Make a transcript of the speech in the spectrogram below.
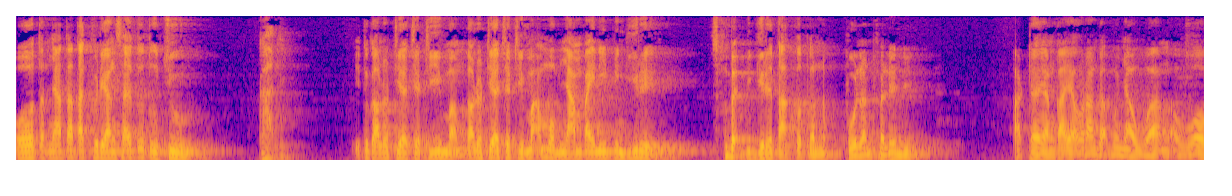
Oh ternyata takbir yang saya itu tujuh kali. Itu kalau dia jadi imam. Kalau dia jadi makmum nyampai ini pinggirnya. Sampai pinggirnya takut kan bulan baleni. Ada yang kayak orang nggak punya uang. Allah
